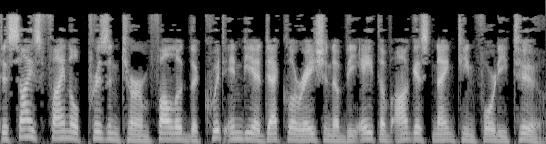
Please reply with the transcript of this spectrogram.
Desai's final prison term followed the Quit India Declaration of 8 August 1942.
